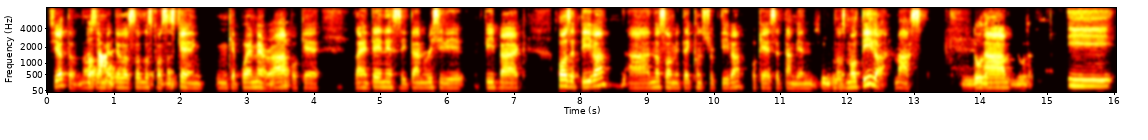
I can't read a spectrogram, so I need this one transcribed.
¿cierto? No solamente las cosas que, que pueden mejorar, porque la gente necesita recibir feedback positiva, ah, no solamente constructiva, porque ese también nos motiva más. Sin duda, ah, duda. Y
